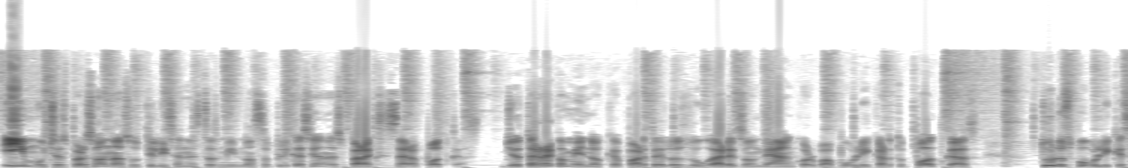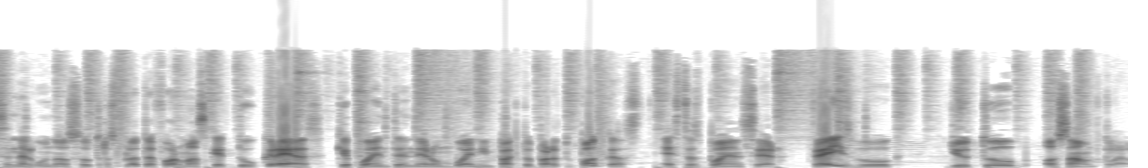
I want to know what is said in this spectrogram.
Y muchas personas utilizan estas mismas aplicaciones para acceder a podcasts. Yo te recomiendo que aparte de los lugares donde Anchor va a publicar tu podcast, tú los publiques en algunas otras plataformas que tú creas que pueden tener un buen impacto para tu podcast. Estas pueden ser Facebook, YouTube o SoundCloud.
